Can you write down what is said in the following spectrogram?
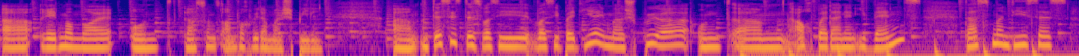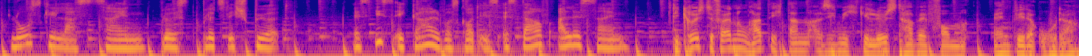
äh, reden wir mal und lass uns einfach wieder mal spielen. Ähm, und das ist das, was ich, was ich bei dir immer spüre und ähm, auch bei deinen Events, dass man dieses Losgelasstsein plöt plötzlich spürt. Es ist egal, was Gott ist. Es darf alles sein. Die größte Veränderung hatte ich dann, als ich mich gelöst habe vom Entweder-Oder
